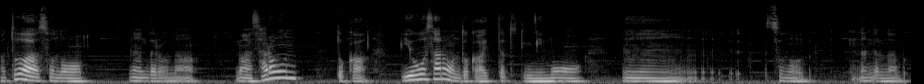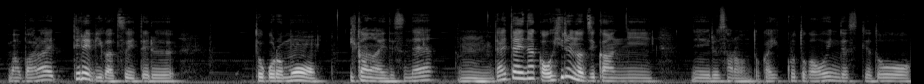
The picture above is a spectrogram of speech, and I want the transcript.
あとはそのなんだろうなまあサロンとか美容サロンとか行った時にもうーんそのなんだろうな、まあ、バラエテレビがついてるところも行かないですね。うん、だいたいなんかお昼の時間にネイルサロンとか行くことが多いんですけど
